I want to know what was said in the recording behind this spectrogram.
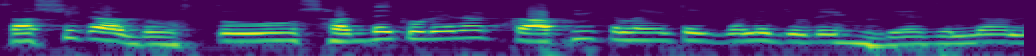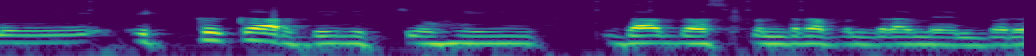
ਸਤਿ ਸ਼੍ਰੀ ਅਕਾਲ ਦੋਸਤੋ, ਸਾਡੇ ਕੋਲੇ ਨਾ ਕਾਫੀ ਕਲਾਇੰਟ ਇਦਾਂ ਦੇ ਜੁੜੇ ਹੁੰਦੇ ਆ ਜਿਨ੍ਹਾਂ ਨੇ ਇੱਕ ਘਰ ਦੇ ਵਿੱਚੋਂ ਹੀ 10 10 15 15 ਮੈਂਬਰ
